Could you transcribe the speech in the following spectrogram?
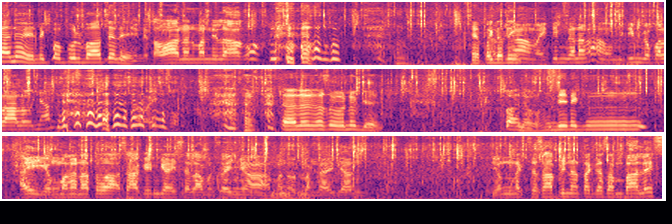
ano eh, nagpa full bottle eh. Tinitawanan man nila ako. Eh, pagdating, Sabi nga, may team ka na nga, umitim ka palalo niyan. Aray ko. lalo nasunog eh. Paano? Hindi nag... Ay, yung mga natuwa sa akin guys, salamat sa inyo. ah. Manood lang kayo dyan. Yung nagsasabi ng taga Sambales,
